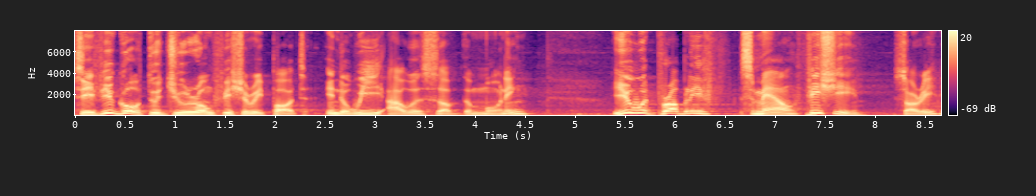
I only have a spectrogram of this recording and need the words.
See, if you go to Jurong Fishery Port in the wee hours of the morning, you would probably smell fishy. Sorry,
